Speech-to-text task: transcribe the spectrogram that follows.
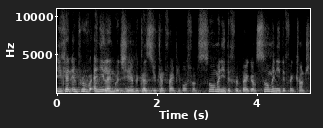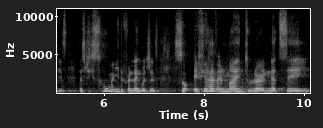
You can improve any language here because you can find people from so many different backgrounds, so many different countries that speak so many different languages. So if you have in mind to learn, let's say,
